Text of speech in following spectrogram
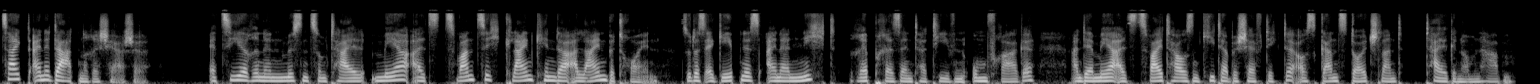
zeigt eine Datenrecherche. Erzieherinnen müssen zum Teil mehr als 20 Kleinkinder allein betreuen, so das Ergebnis einer nicht repräsentativen Umfrage, an der mehr als 2000 Kita-Beschäftigte aus ganz Deutschland teilgenommen haben.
